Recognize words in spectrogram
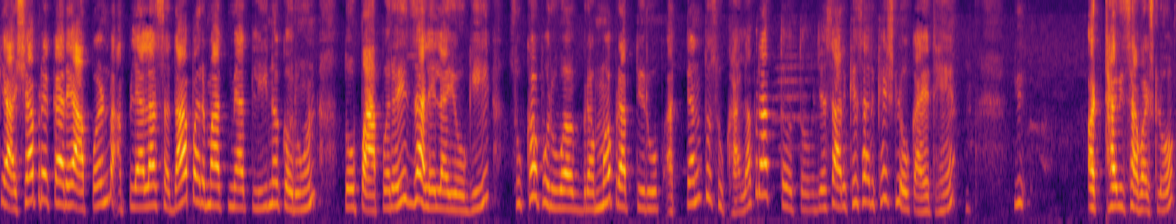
की अशा प्रकारे आपण आपल्याला सदा परमात्म्यात लीन करून तो पापरहित झालेला योगी सुखपूर्वक ब्रह्मप्राप्तीरूप अत्यंत सुखाला प्राप्त होतो. म्हणजे सारखे सारखे श्लोक आहेत हे. अठ्ठावीसावा श्लोक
